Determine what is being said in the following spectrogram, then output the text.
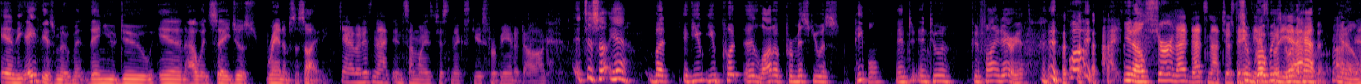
in the atheist movement than you do in I would say just random society. yeah, but isn't that in some ways just an excuse for being a dog? It's just uh, yeah, but if you you put a lot of promiscuous people into into a confined area. Well, I, You know, sure that that's not just Some atheists, groping but is going to yeah, happen, you uh, know. uh,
